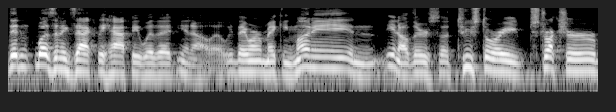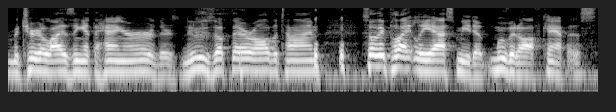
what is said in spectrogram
didn't wasn't exactly happy with it. You know, they weren't making money, and you know, there's a two-story structure materializing at the hangar. There's news up there all the time, so they politely asked me to move it off campus.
